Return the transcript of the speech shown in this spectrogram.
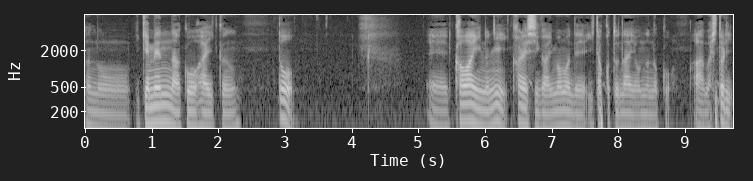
あのイケメンな後輩くんとえー、可愛いのに彼氏が今までいたことない女の子。あまあ1人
